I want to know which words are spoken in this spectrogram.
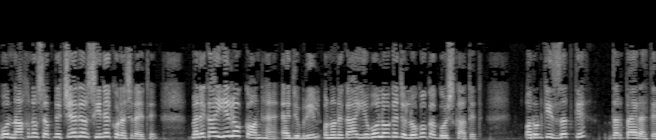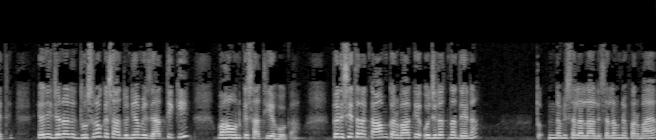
وہ ناخنوں سے اپنے چہرے اور سینے کھرچ رہے تھے۔ میں نے کہا، یہ لوگ کون ہیں؟ اے جبریل، انہوں نے کہا، یہ وہ لوگ ہیں جو لوگوں کا گوشت کھاتے تھے اور ان کی عزت کے درپے رہتے تھے۔ یعنی جنہوں نے دوسروں کے ساتھ دنیا میں زیادتی کی، وہاں ان کے ساتھ یہ ہوگا۔ پھر اسی طرح کام کروا کے اجرت نہ دینا۔ تو نبی صلی اللہ علیہ وسلم نے فرمایا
